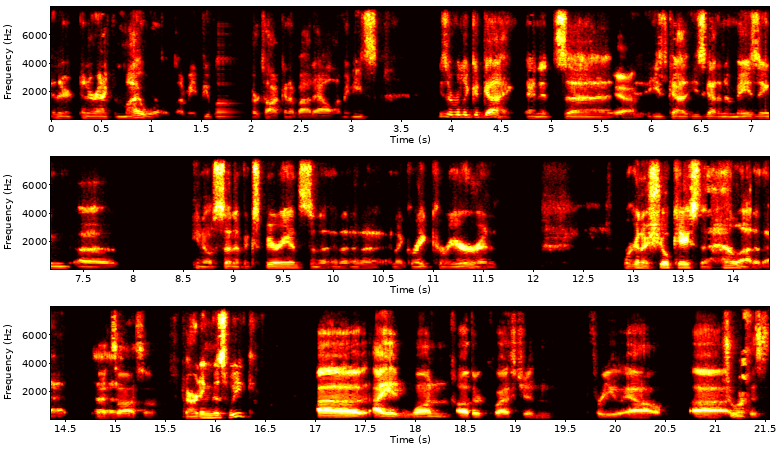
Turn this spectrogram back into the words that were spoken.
inter- interact in my world. I mean, people are talking about Al. I mean, he's he's a really good guy, and it's uh, yeah. he's got he's got an amazing uh, you know set of experience and a, and a, and a, and a great career, and we're going to showcase the hell out of that. That's uh, awesome. Starting this week. Uh, I had one other question for you, Al. Uh, sure. This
